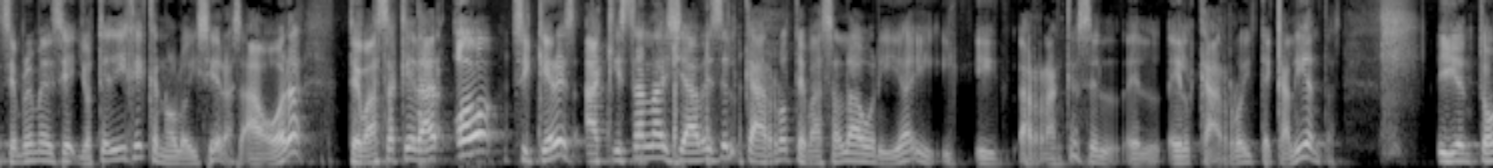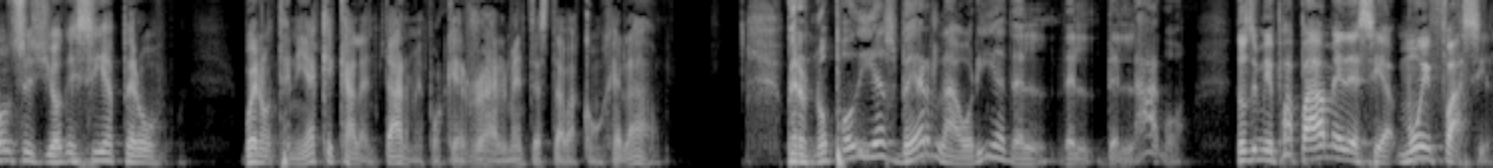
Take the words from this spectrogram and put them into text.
siempre me decía, yo te dije que no lo hicieras, ahora te vas a quedar, o si quieres, aquí están las llaves del carro, te vas a la orilla y, y arrancas el, el, el carro y te calientas. Y entonces yo decía, pero bueno, tenía que calentarme porque realmente estaba congelado. Pero no podías ver la orilla del, lago. Entonces mi papá me decía, muy fácil,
